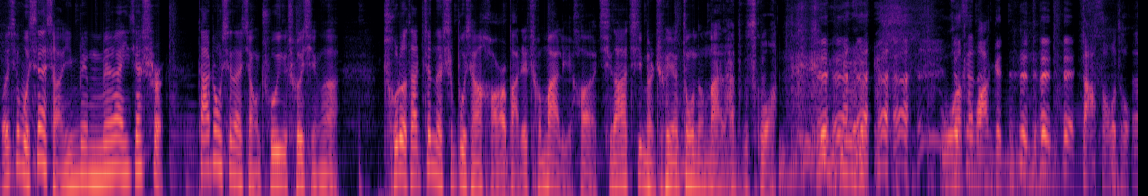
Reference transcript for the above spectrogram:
而且我现在想一明明白一件事儿，大众现在想出一个车型啊，除了他真的是不想好好把这车卖了以后，其他基本车型都能卖的还不错。沃斯瓦根，对对，大扫头。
